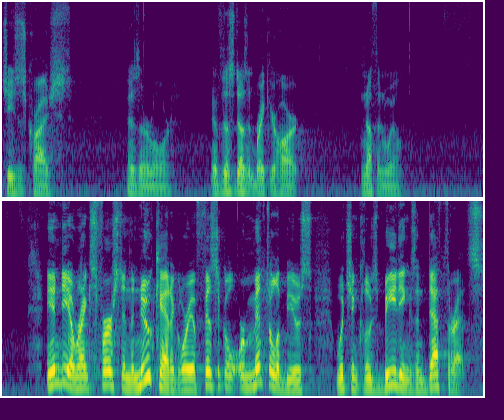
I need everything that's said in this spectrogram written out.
Jesus Christ as their Lord. If this doesn't break your heart, nothing will. India ranks first in the new category of physical or mental abuse, which includes beatings and death threats.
